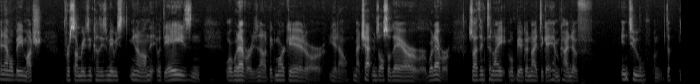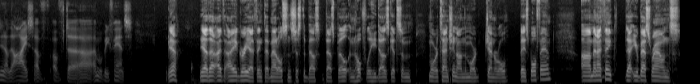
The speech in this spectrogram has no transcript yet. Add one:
in MLB much for some reason because he's maybe you know on the, with the A's and or whatever. He's not a big market, or you know Matt Chapman's also there, or whatever. So I think tonight will be a good night to get him kind of into um, the you know the eyes of of the uh, MLB fans. Yeah, yeah, that I, I agree. I think that Matt Olson's just the best best built, and hopefully he does get some more attention on the more general baseball fan. Um, and I think that your best rounds,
